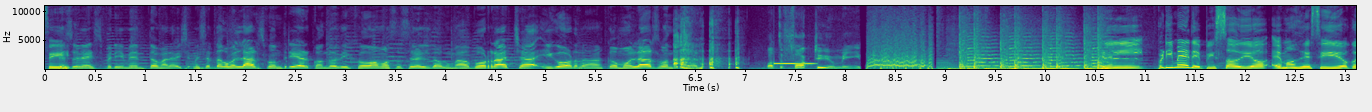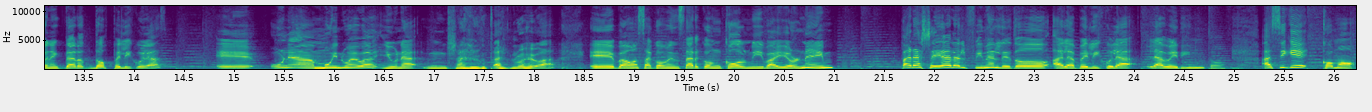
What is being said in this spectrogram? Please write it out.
¿Sí? Es un experimento maravilloso. Me siento como Lars von Trier cuando dijo, vamos a hacer el dogma, borracha y gorda, como Lars von Trier. What the fuck do you mean? En el primer episodio hemos decidido conectar dos películas. eh, una muy nueva y una mm, ya no tan nueva. Eh, vamos a comenzar con Call Me By Your Name para llegar al final de todo a la película Laberinto. Así que como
